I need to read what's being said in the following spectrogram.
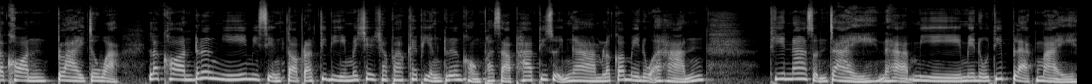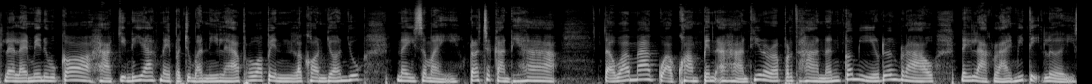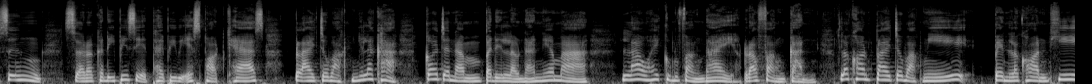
ละครปลายจวักละครเรื่องนี้มีเสียงตอบรับที่ดีไม่ใช่เฉพาะแค่เพียงเรื่องของภาษาภาพที่สวยงาม แล้วก็เมนูอาหารที่น่าสนใจนะคะมีเมนูที่แปลกใหม่ หลาย ๆ เมนูก็หากินได้ยากในปัจจุบันนี้แล้ว เพราะว่าเป็นละครย้อนยุคในสมัยรัชกาลที่ 5 แต่ว่ามากกว่าความเป็นอาหารที่เรารับประทานนั้นก็มีเรื่องราวในหลากหลายมิติเลย ซึ่งสารคดีพิเศษไทย PBS Podcast ปลายจวักนี้แหละค่ะ ก็จะนำประเด็นเหล่านั้นเนี่ยมาเล่าให้คุณฟังได้รับฟังกัน ละครปลายจวักนี้เป็นละครที่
